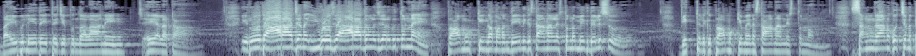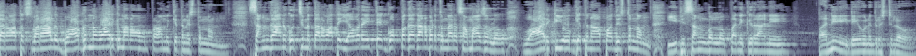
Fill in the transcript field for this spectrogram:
బైబిల్ ఏదైతే చెప్పిందో అలానే చేయాలట. ఈరోజు ఆరాధన ఈరోజు ఆరాధనలు జరుగుతున్నాయి. ప్రాముఖ్యంగా మనం దేనికి స్థానాలు ఇస్తున్నాం మీకు తెలుసు. వ్యక్తులకి ప్రాముఖ్యమైన స్థానాన్ని ఇస్తున్నాం. సంఘానికి వచ్చిన తర్వాత స్వరాలు బాగున్న వారికి మనం ప్రాముఖ్యతనిస్తున్నాం సంఘానికి వచ్చిన తర్వాత ఎవరైతే గొప్పగా కనబడుతున్నారో సమాజంలో వారికి యోగ్యతను ఆపాదిస్తున్నాం. ఇది సంఘంలో పనికిరాని పని దేవుని దృష్టిలో.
